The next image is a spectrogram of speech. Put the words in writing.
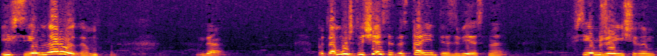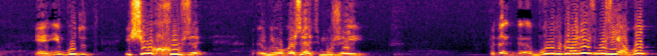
и всем народам. Да. Потому что сейчас это станет известно всем женщинам, и они будут еще хуже не уважать мужей. Будут говорить мужьям, вот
